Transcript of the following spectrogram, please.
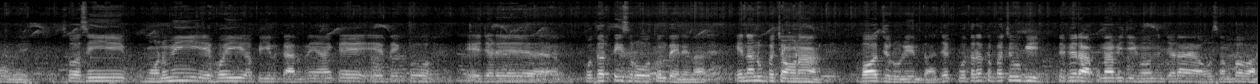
ਹੋਵੇ। ਸੋ ਅਸੀਂ ਹੁਣ ਵੀ ਇਹੋ ਹੀ ਅਪੀਲ ਕਰਦੇ ਆ ਕਿ ਇਹ ਦੇਖੋ, ਇਹ ਜਿਹੜੇ ਕੁਦਰਤੀ ਸਰੋਤ ਹੁੰਦੇ ਨੇ ਨਾ, ਇਹਨਾਂ ਨੂੰ ਬਚਾਉਣਾ ਬਹੁਤ ਜ਼ਰੂਰੀ ਹੁੰਦਾ। ਜੇ ਕੁਦਰਤ ਬਚੂਗੀ ਤੇ ਫਿਰ ਆਪਣਾ ਵੀ ਜੀਵਨ ਜਿਹੜਾ ਆ ਉਹ ਸੰਭਵ ਆ।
